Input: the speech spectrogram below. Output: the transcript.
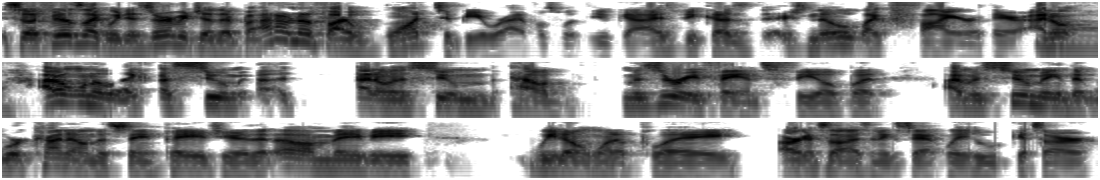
So it feels like we deserve each other, but I don't know if I want to be rivals with you guys because there's no like fire there. I don't. Yeah. I don't want to like assume. Uh, I don't assume how Missouri fans feel, but I'm assuming that we're kind of on the same page here. That oh, maybe we don't want to play. Arkansas isn't exactly who gets our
